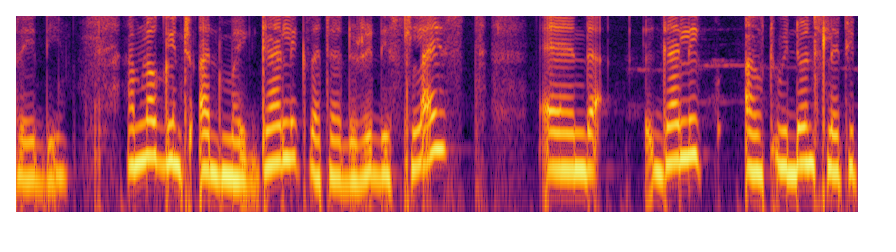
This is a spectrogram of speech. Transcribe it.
ready. I'm not going to add my garlic that i'd already sliced. And garlic out. We don't let it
